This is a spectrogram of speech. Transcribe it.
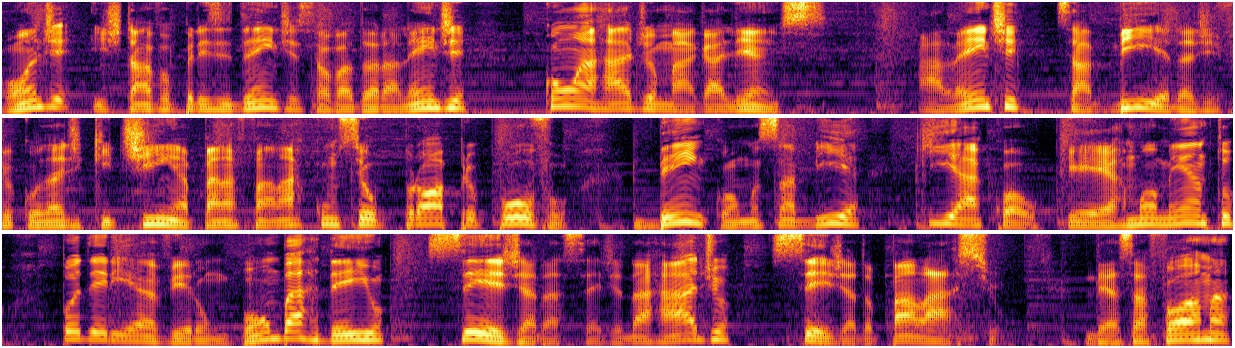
onde estava o presidente Salvador Allende com a Rádio Magalhães. Allende sabia da dificuldade que tinha para falar com seu próprio povo, bem como sabia que a qualquer momento poderia haver um bombardeio, seja da sede da rádio, seja do palácio. Dessa forma,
